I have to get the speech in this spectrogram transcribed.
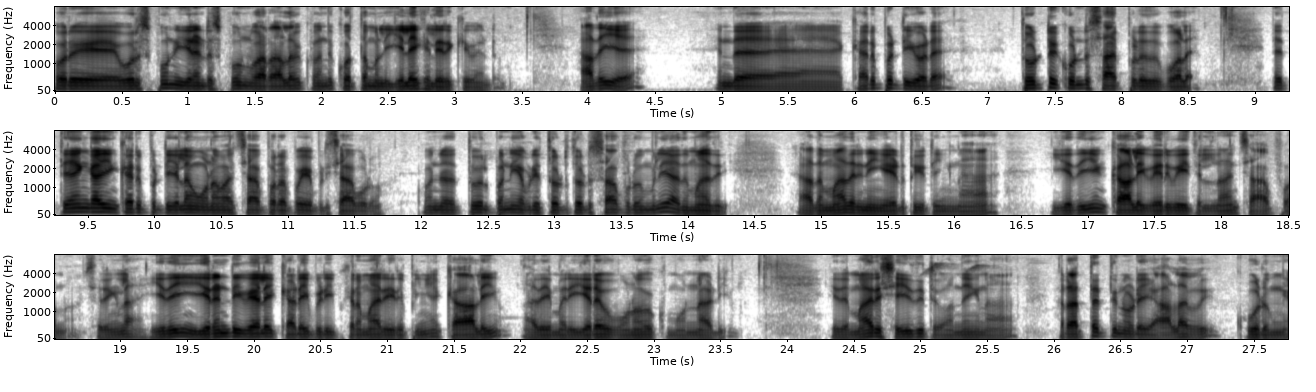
ஒரு ஒரு ஸ்பூன் இரண்டு ஸ்பூன் வர அளவுக்கு வந்து கொத்தமல்லி இலைகள் இருக்க வேண்டும். அதையே இந்த கருப்பட்டியோட தொட்டு கொண்டு சாப்பிடுவது போல் இந்த தேங்காயும் கருப்பட்டியெல்லாம் உணவாக சாப்பிட்றப்போ எப்படி சாப்பிடுவோம்? கொஞ்சம் தூள் பண்ணி அப்படியே தொட்டு தொட்டு சாப்பிடுவோம் இல்லையா? அது மாதிரி. அதை மாதிரி நீங்கள் எடுத்துக்கிட்டிங்கன்னா இதையும் காலை வெறு வயிற்றில் தான் சாப்பிடணும் சரிங்களா? இதையும் இரண்டு வேளை கடைபிடிக்கிற மாதிரி இருப்பீங்க காலையும் அதே மாதிரி இரவு உணவுக்கு முன்னாடியும். இது மாதிரி செய்துட்டு வந்தீங்கன்னா ரத்தத்தினுடைய அளவு கூடுங்க.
